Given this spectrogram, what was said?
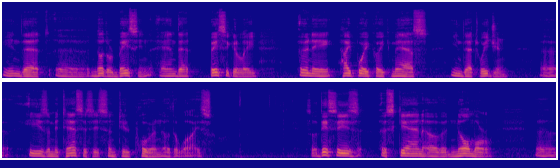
in that uh, nodal basin, and that basically any hypoechoic mass in that region uh, is a metastasis until proven otherwise. So this is a scan of a normal uh,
